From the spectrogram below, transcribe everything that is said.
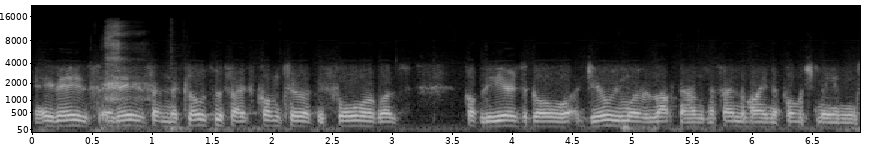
It is, it is, and the closest I've come to it before was a couple of years ago during one of the lockdowns. A friend of mine approached me, and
